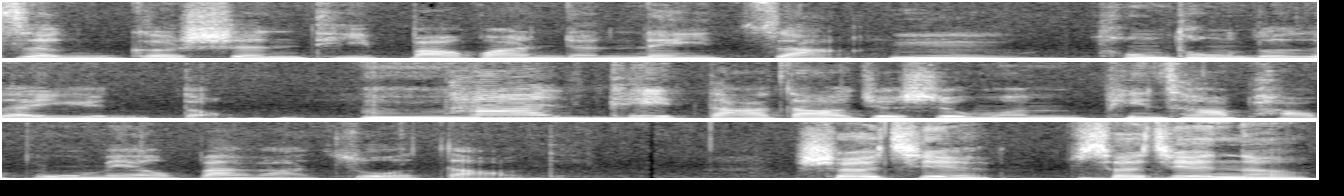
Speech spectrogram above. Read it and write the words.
整个身体，包括你的内脏，嗯，通通都在运动。嗯它可以达到就是我们平常跑步没有办法做到的。射箭，射箭呢？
